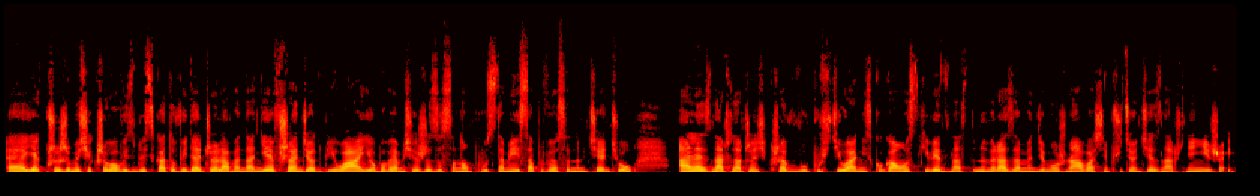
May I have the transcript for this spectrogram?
E, Jak przyjrzymy się krzewowi z bliska, to widać, że lawenda nie wszędzie odbiła i obawiam się, że zostaną puste miejsca po wiosennym cięciu, ale znaczna część krzewów wypuściła nisko gałązki, więc następnym razem będzie można właśnie przyciąć je znacznie niżej.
